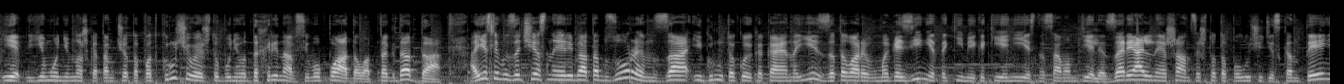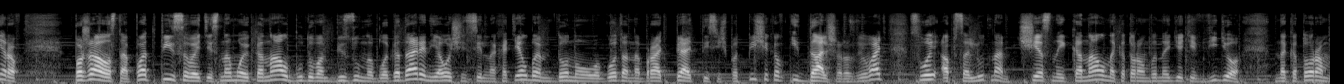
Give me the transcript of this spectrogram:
и ему немножко там что-то подкручивает, чтобы у него до хрена всего падало, тогда да. А если вы за честные, ребят, обзоры, за игру такой, какая она есть, за товары в магазине, такими, какие они есть на самом деле, за реальные шансы что-то получить из контейнеров, Пожалуйста, подписывайтесь на мой канал, буду вам безумно благодарен. Я очень сильно хотел бы до Нового года набрать 5000 подписчиков и дальше развивать свой абсолютно честный канал, на котором вы найдете видео, на котором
